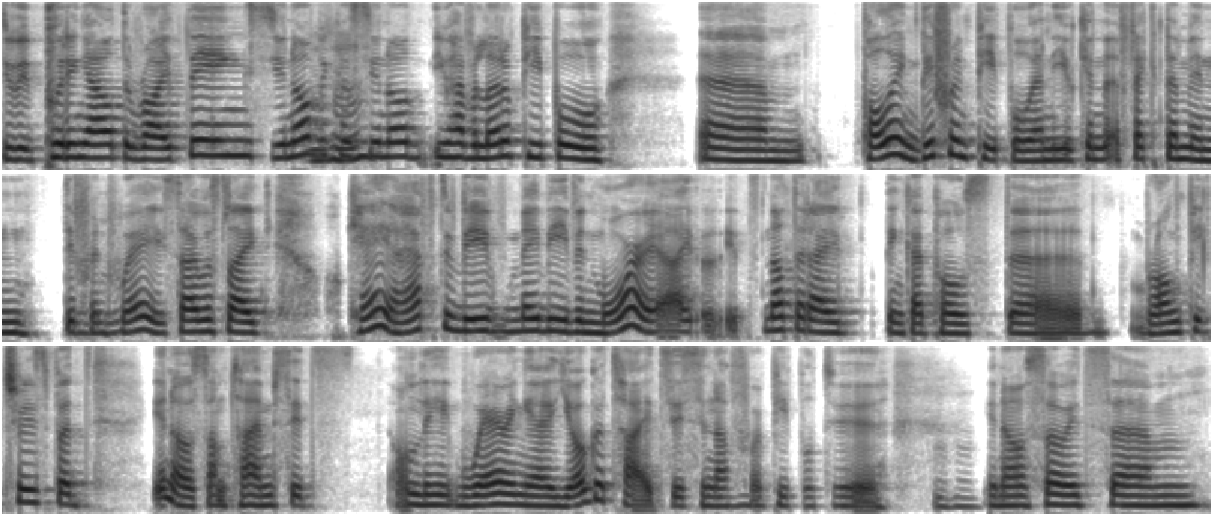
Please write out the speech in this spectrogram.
doing putting out the right things, you know, because, mm -hmm. you know, you have a lot of people um, following different people and you can affect them in different mm -hmm. ways. So I was like, okay, I have to be maybe even more. I, it's not that I think I post uh, wrong pictures, but you know, sometimes it's only wearing a yoga tights is enough for people to, mm -hmm. you know. So it's um,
